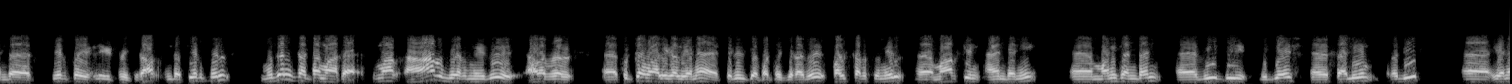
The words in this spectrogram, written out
இந்த தீர்ப்பை வெளியிட்டிருக்கிறார். இந்த தீர்ப்பில் முதல் கட்டமாக சுமார் ஆறு பேர் மீது அவர்கள் குற்றவாளிகள் என தெரிவிக்கப்பட்டிருக்கிறது. பல்சர் சுனில் மார்டின் ஆண்டனி அஹ், மணிகண்டன் வி. பி. விஜேஷ் சலீம் பிரதீப் என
